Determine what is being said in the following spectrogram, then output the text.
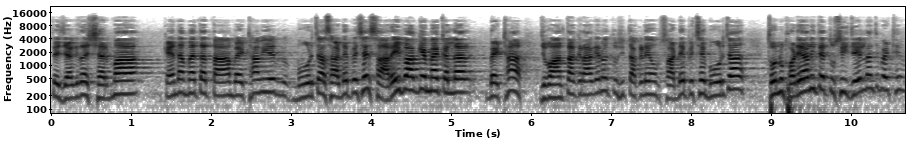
ਤੇ ਜਗਦਾ ਸ਼ਰਮਾ ਕਹਿੰਦਾ, ਮੈਂ ਤਾਂ ਤਾਂ ਬੈਠਾ ਵੀ ਇਹ ਮੋਰਚਾ ਸਾਡੇ ਪਿੱਛੇ ਸਾਰੇ ਹੀ ਵਾਗੇ ਮੈਂ ਇਕੱਲਾ ਬੈਠਾ ਜਵਾਨਤਾ ਕਰਾ ਕੇ ਨਾ, ਤੁਸੀਂ ਤਕੜੇ ਹੋ, ਸਾਡੇ ਪਿੱਛੇ ਮੋਰਚਾ, ਤੁਹਾਨੂੰ ਫੜਿਆ ਨਹੀਂ ਤੇ ਤੁਸੀਂ ਜੇਲ੍ਹਾਂ 'ਚ ਬੈਠੇ ਹੋ।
